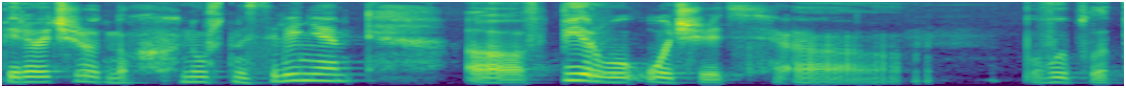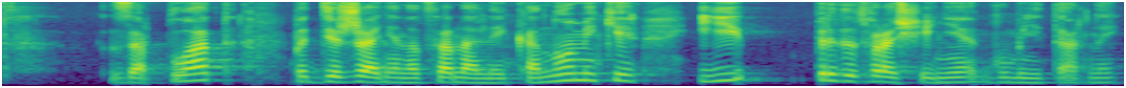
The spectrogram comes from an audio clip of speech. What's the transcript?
первоочередных нужд населения, Э, в первую очередь э, выплат зарплат, поддержание национальной экономики и предотвращение гуманитарной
